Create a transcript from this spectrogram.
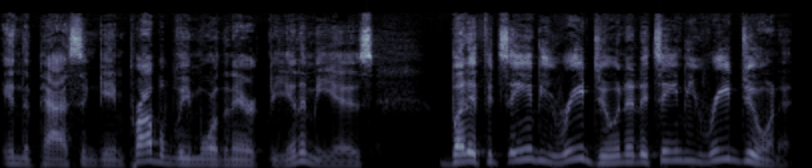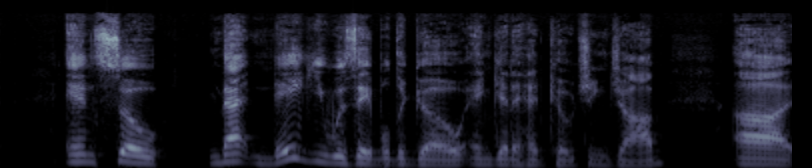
in the passing game probably more than Eric Bieniemy is. But if it's Andy Reid doing it, it's Andy Reid doing it. And so Matt Nagy was able to go and get a head coaching job. Uh,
